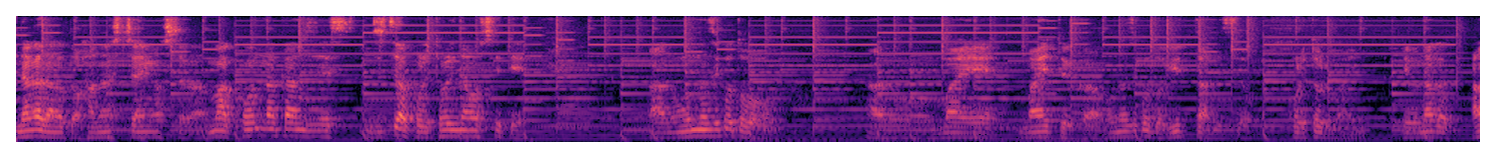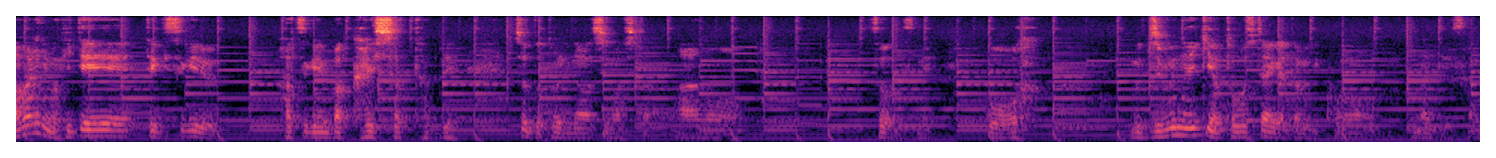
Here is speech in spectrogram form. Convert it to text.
長々と話しちゃいましたが、まあこんな感じです。実はこれ撮り直してて、あの、同じことを、あの、前、前というか、同じことを言ったんですよ。これ撮る前に。でもなんか、あまりにも否定的すぎる発言ばっかりしちゃったんで、ちょっと撮り直しました。あの、そうですね。こう、自分の意見を通したいがために、この、なんていうんですかね。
